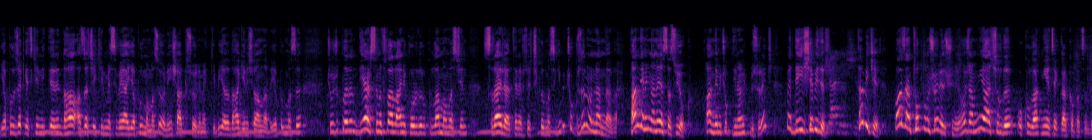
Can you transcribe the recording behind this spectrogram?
yapılacak etkinliklerin daha aza çekilmesi veya yapılmaması, örneğin şarkı söylemek gibi ya da daha geniş alanlarda yapılması, çocukların diğer sınıflarla aynı koridoru kullanmaması için sırayla teneffüse çıkılması gibi çok güzel önlemler var. Pandeminin anayasası yok. Pandemi çok dinamik bir süreç ve değişebilir. Tabii ki. Bazen toplum şöyle düşünüyor. Hocam niye açıldı okullar, niye tekrar kapatıldı?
